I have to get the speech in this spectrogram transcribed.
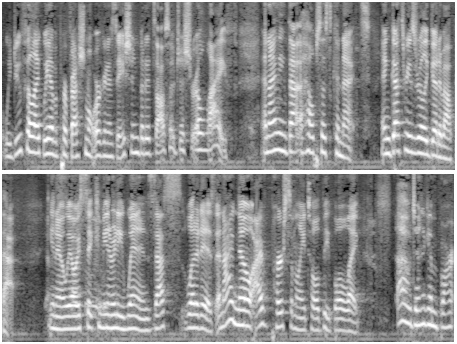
we do feel like we have a professional organization, but it's also just real life, and I think that helps us connect. And Guthrie is really good about that. you know, we always say community wins. That's what it is. And I know I've personally told people like, "Oh, Dunagan Bar-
